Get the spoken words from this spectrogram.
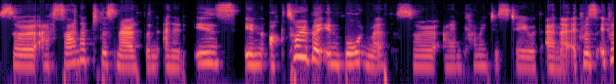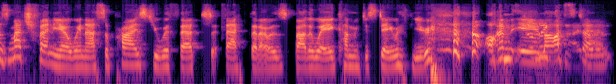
So I've signed up to this marathon and it is in October in Bournemouth. So I'm coming to stay with Anna. It was it was much funnier when I surprised you with that fact that I was, by the way, coming to stay with you on I'm air so last time.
